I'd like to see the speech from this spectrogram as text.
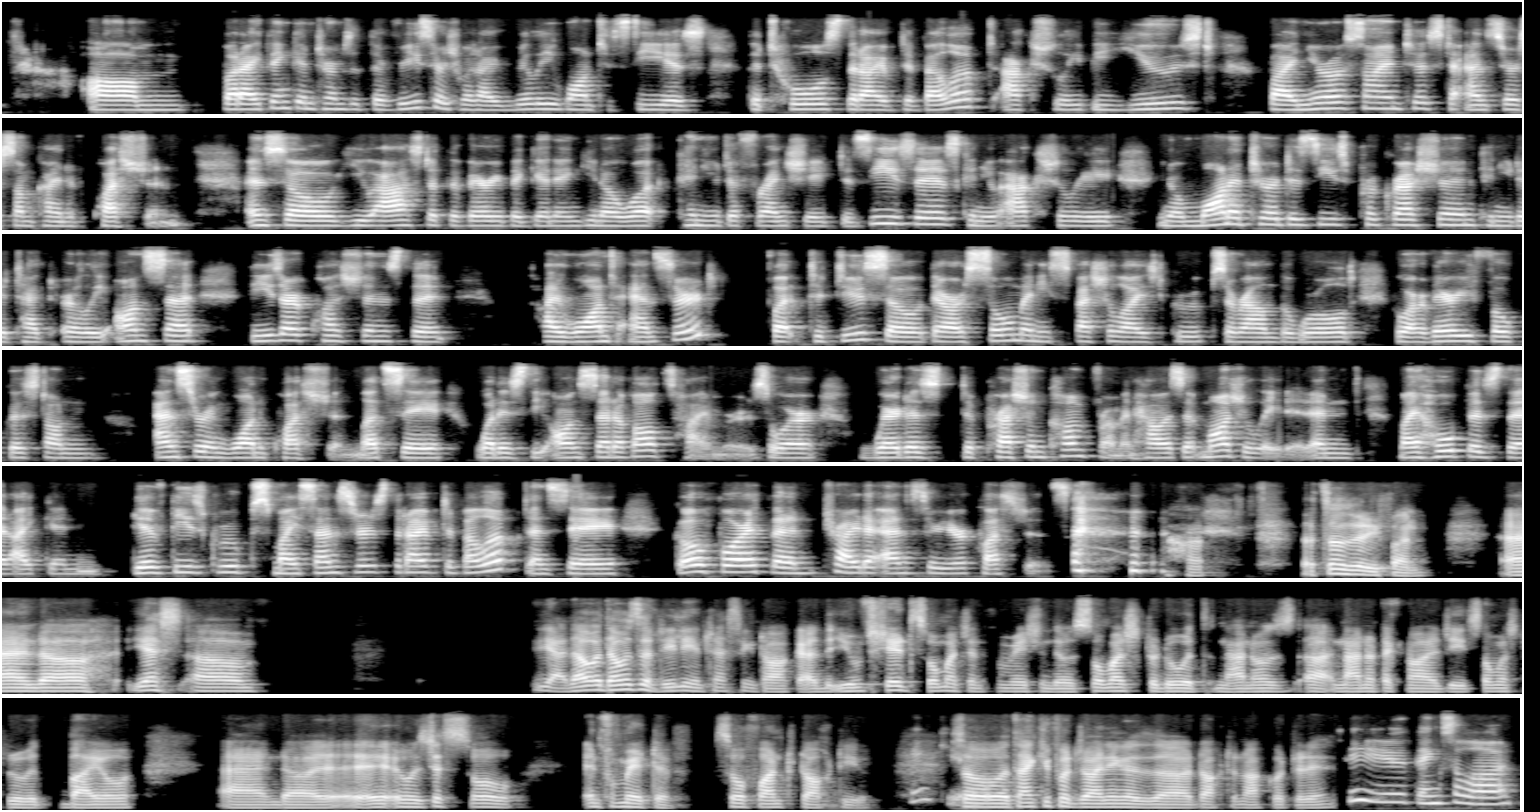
Um, but I think in terms of the research, what I really want to see is the tools that I've developed actually be used by neuroscientists to answer some kind of question. And so you asked at the very beginning, you know, what can you differentiate diseases? Can you actually, you know, monitor disease progression? Can you detect early onset? These are questions that I want answered. But to do so, there are so many specialized groups around the world who are very focused on answering one question. Let's say, what is the onset of Alzheimer's, or where does depression come from, and how is it modulated? And my hope is that I can give these groups my sensors that I've developed and say, go forth and try to answer your questions. uh-huh. That sounds very fun. And uh, yes, um, yeah that, that was a really interesting talk uh, you've shared so much information there was so much to do with nanos uh, nanotechnology so much to do with bio and uh, it, it, was just so informative so fun to talk to you. Thank you. So thank you for joining us uh, dr nako today. See you. Thanks a lot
